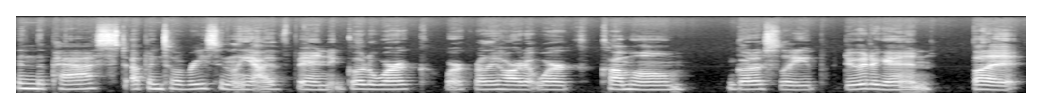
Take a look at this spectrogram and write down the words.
in the past, up until recently, I've been go to work, work really hard at work, come home, go to sleep, do it again, but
